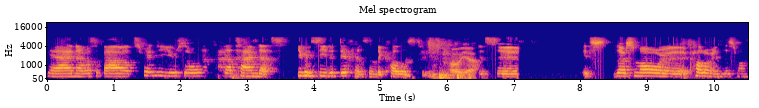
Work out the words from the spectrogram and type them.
and I was about 20 years old that time. That's you can see the difference in the colors too. Oh yeah. It's uh, it's there's more uh, color in this one.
